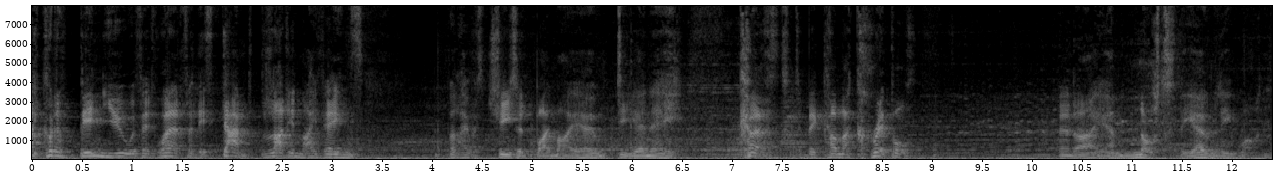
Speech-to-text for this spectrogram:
I could have been you if it weren't for this damned blood in my veins. But I was cheated by my own DNA, cursed to become a cripple. And I am not the only one.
